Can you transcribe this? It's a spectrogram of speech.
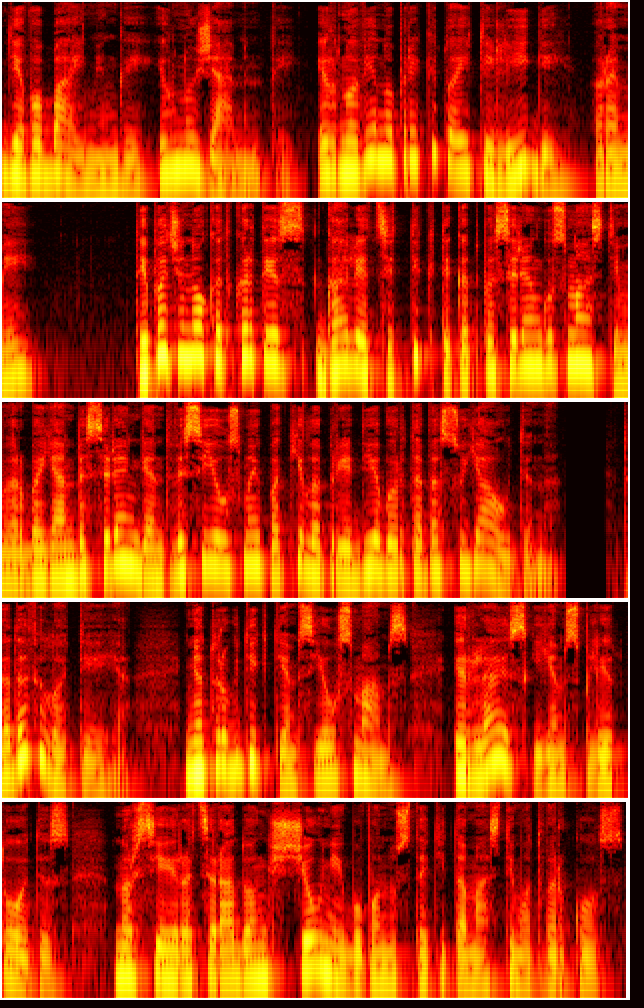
Dievo baimingai ir nužemintai. Ir nuo vieno prie kito eiti lygiai, ramiai. Taip pat žinau, kad kartais gali atsitikti, kad pasirengus mąstymui arba jam besirengiant visi jausmai pakyla prie Dievo ir tave sujaudina. Tada filotėja, netrukdyk tiems jausmams ir leisk jiems plėtotis, nors jie ir atsirado anksčiau nei buvo nustatyta mąstymo tvarkos.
